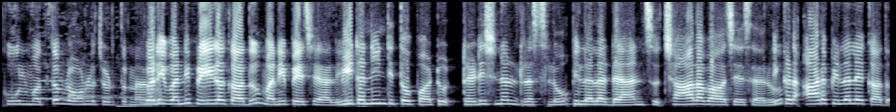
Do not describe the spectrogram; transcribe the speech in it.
స్కూల్ మొత్తం రౌండ్లు చుడుతున్నారు. బట్ ఇవన్నీ ఫ్రీగా కాదు మనీ పే చేయాలి. వీటన్నింటితో పాటు ట్రెడిషనల్ డ్రెస్లో పిల్లల డాన్స్ చాలా బాగా చేశారు. ఇక్కడ ఆడపిల్లలే కాదు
